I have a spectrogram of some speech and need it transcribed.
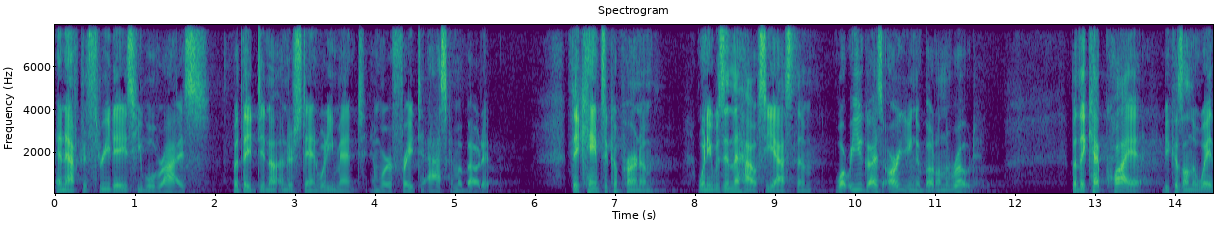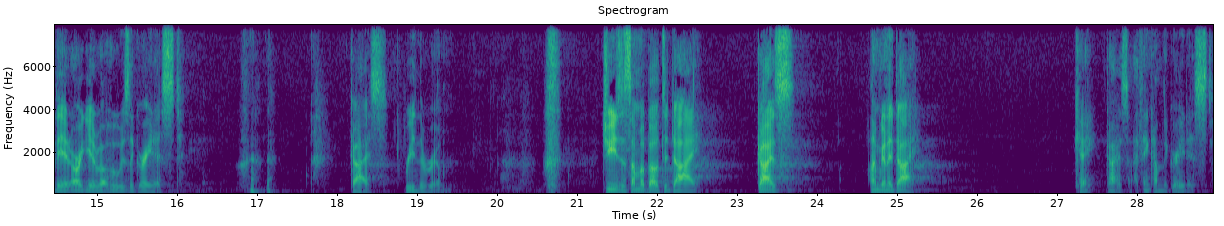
And after three days he will rise. But they did not understand what he meant and were afraid to ask him about it. They came to Capernaum. When he was in the house, he asked them, What were you guys arguing about on the road? But they kept quiet because on the way they had argued about who was the greatest. guys, read the room. Jesus, I'm about to die. Guys, I'm going to die. Okay, guys, I think I'm the greatest.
